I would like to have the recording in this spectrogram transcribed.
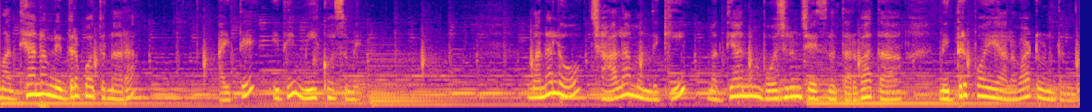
మధ్యాహ్నం నిద్రపోతున్నారా? అయితే ఇది మీకోసమే. మనలో చాలామందికి మధ్యాహ్నం భోజనం చేసిన తర్వాత నిద్రపోయే అలవాటు ఉంటుంది.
